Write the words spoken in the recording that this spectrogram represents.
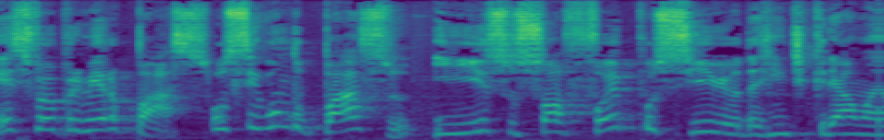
Esse foi o primeiro passo. O segundo passo, e isso só foi possível da gente criar uma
